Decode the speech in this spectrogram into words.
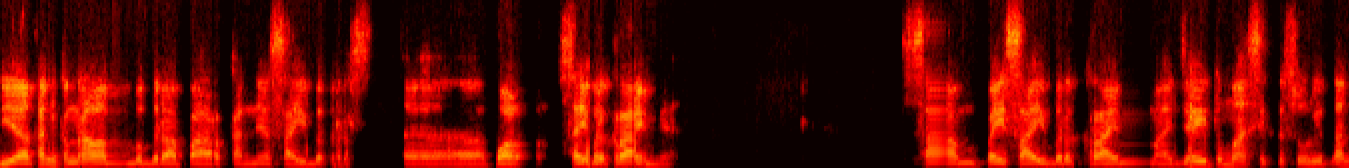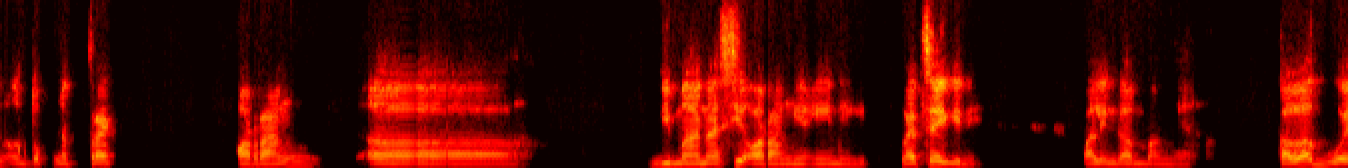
dia kan kenal beberapa rekannya cyber uh, cybercrime ya sampai cybercrime aja itu masih kesulitan untuk ngetrack orang uh, di mana sih orangnya ini gitu. Let's say gini, paling gampangnya. Kalau gue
